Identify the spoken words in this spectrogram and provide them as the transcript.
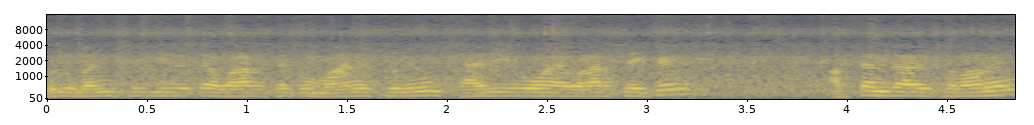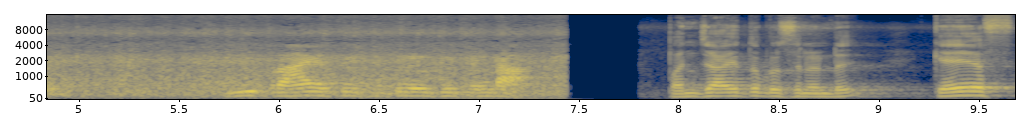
ഒരു മനുഷ്യ ജീവിതത്തെ വളർച്ചയ്ക്കും മാനസികവും ശാരീരികവുമായ വളർച്ചയ്ക്ക് അത്യന്താവശ്യമാണ് ഈ പ്രായത്തിൽ കുട്ടികൾക്ക് കിട്ടേണ്ട panchayat president K S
